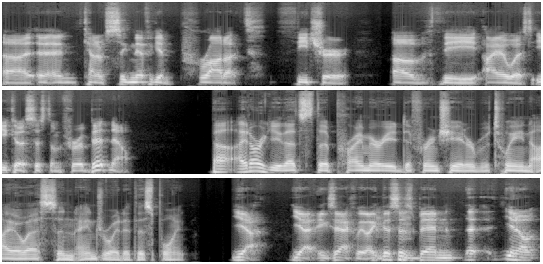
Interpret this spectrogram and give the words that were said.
uh, and kind of significant product feature of the iOS ecosystem for a bit now. Uh, I'd argue that's the primary differentiator between iOS and Android at this point. Yeah, yeah, exactly. Like this has been, uh, you know,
